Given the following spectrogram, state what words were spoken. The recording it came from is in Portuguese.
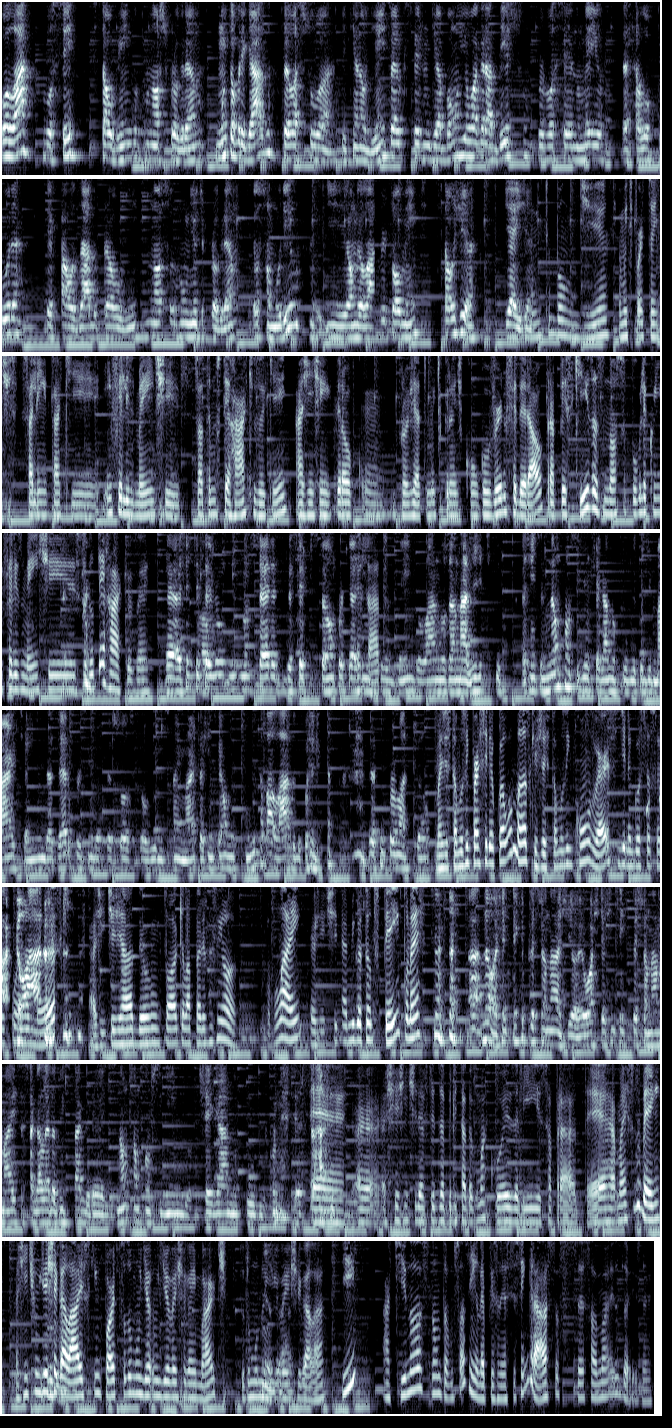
Olá, você está ouvindo o nosso programa. Muito obrigado pela sua pequena audiência. Espero que esteja um dia bom e eu agradeço por você, no meio dessa loucura, ter pausado para ouvir o nosso humilde programa. Eu sou Murilo e ao meu lado, virtualmente, está o Jean. E aí, Jean? Muito bom dia. É muito importante salientar que, infelizmente, só temos terráqueos aqui. A gente entrou com um projeto muito grande com o governo federal para pesquisas do nosso público, infelizmente, são do terráqueos, né? É, a gente teve uma séria decepção porque a Exato. gente vendo lá nos analytics, a gente não conseguiu chegar no público de Marte ainda. 0% das pessoas que ouviram estão em Marte. A gente realmente ficou muito abalado depois dessa, dessa informação. Mas estamos em parceria com o Elon Musk, já estamos em conversa de negociações ah, com claro. Elon Musk. A gente já deu um toque lá para ele e assim, ó, vamos lá, hein? A gente é amigo há tanto tempo, né? ah, não, a gente tem que pressionar, Gil. Eu acho que a gente tem que pressionar mais essa galera do Instagram. Eles não estão conseguindo chegar no público necessário. É, é, acho que a gente deve ter desabilitado alguma coisa ali só pra Terra, mas tudo bem. A gente um dia tudo chega bem. lá, isso que importa. Todo mundo um dia vai chegar em Marte. Todo mundo um dia vai chegar lá. E Aqui nós não estamos sozinhos, né? Porque senão ia ser sem graça ser só nós dois, né?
